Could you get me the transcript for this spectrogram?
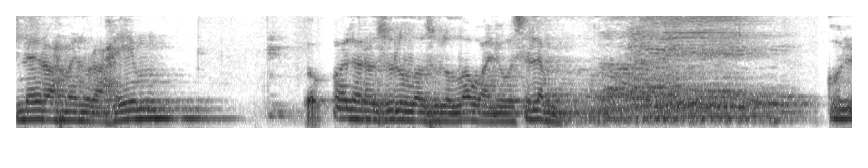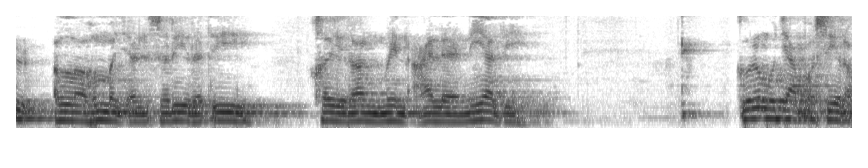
Bismillahirrahmanirrahim. Qala Rasulullah sallallahu alaihi wasallam Qul Allahumma ij'al sarirati khairan min alaniyati Kul ngucap sira.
